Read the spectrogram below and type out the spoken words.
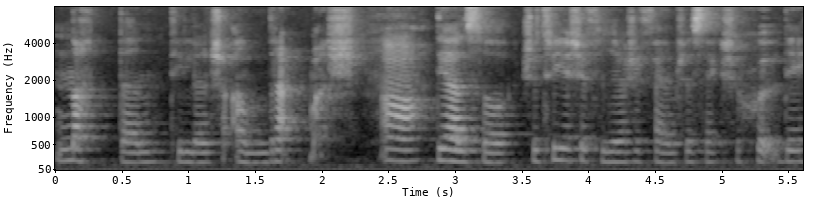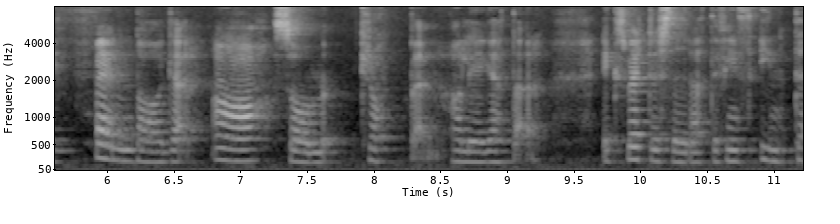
natten till den 22 mars. Ja. Det är alltså 23, 24, 25, 26, 27. Det är fem dagar Ja. som kroppen har legat där. Experter säger att det finns inte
